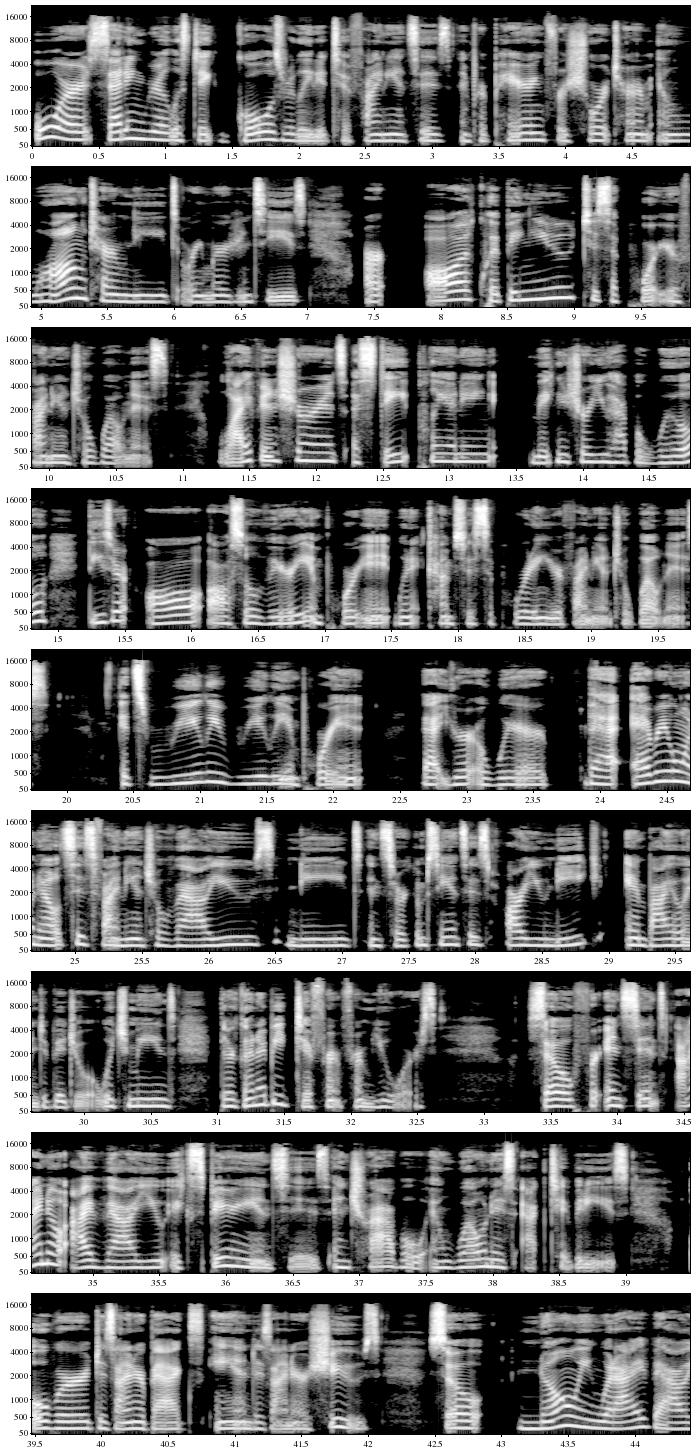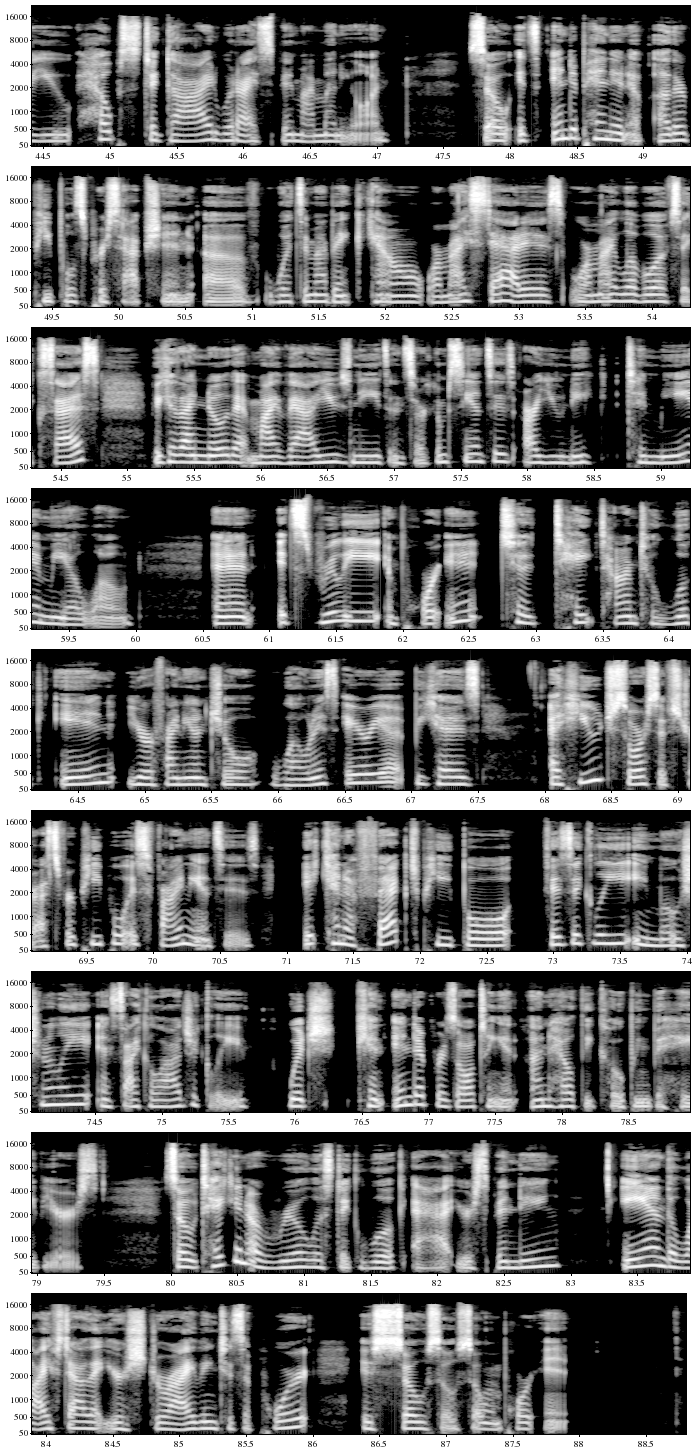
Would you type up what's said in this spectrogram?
or setting realistic goals related to finances and preparing for short term and long term needs or emergencies are all equipping you to support your financial wellness. Life insurance, estate planning, making sure you have a will, these are all also very important when it comes to supporting your financial wellness. It's really, really important that you're aware that everyone else's financial values, needs, and circumstances are unique and bio individual, which means they're going to be different from yours. So, for instance, I know I value experiences and travel and wellness activities over designer bags and designer shoes. So, knowing what I value helps to guide what I spend my money on. So it's independent of other people's perception of what's in my bank account or my status or my level of success because I know that my values, needs, and circumstances are unique to me and me alone. And it's really important to take time to look in your financial wellness area because a huge source of stress for people is finances. It can affect people physically, emotionally, and psychologically, which can end up resulting in unhealthy coping behaviors. So taking a realistic look at your spending and the lifestyle that you're striving to support is so, so, so important.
